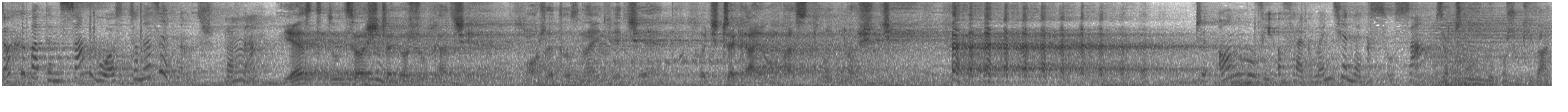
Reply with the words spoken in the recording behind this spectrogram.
To chyba ten sam głos, co na zewnątrz, prawda? Jest tu coś, czego szukacie. Może to znajdziecie, choć czekają was trudności. On mówi o fragmencie Nexusa? Zacznijmy poszukiwania.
